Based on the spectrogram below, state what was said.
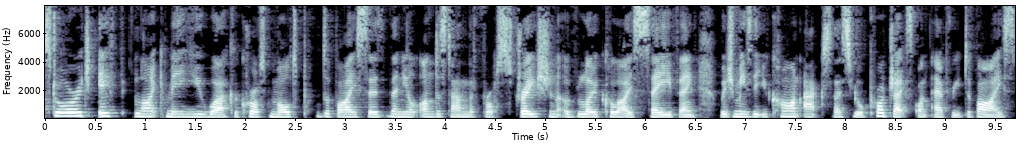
storage, if like me, you work across multiple devices, then you'll understand the frustration of localized saving, which means that you can't access your projects on every device.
